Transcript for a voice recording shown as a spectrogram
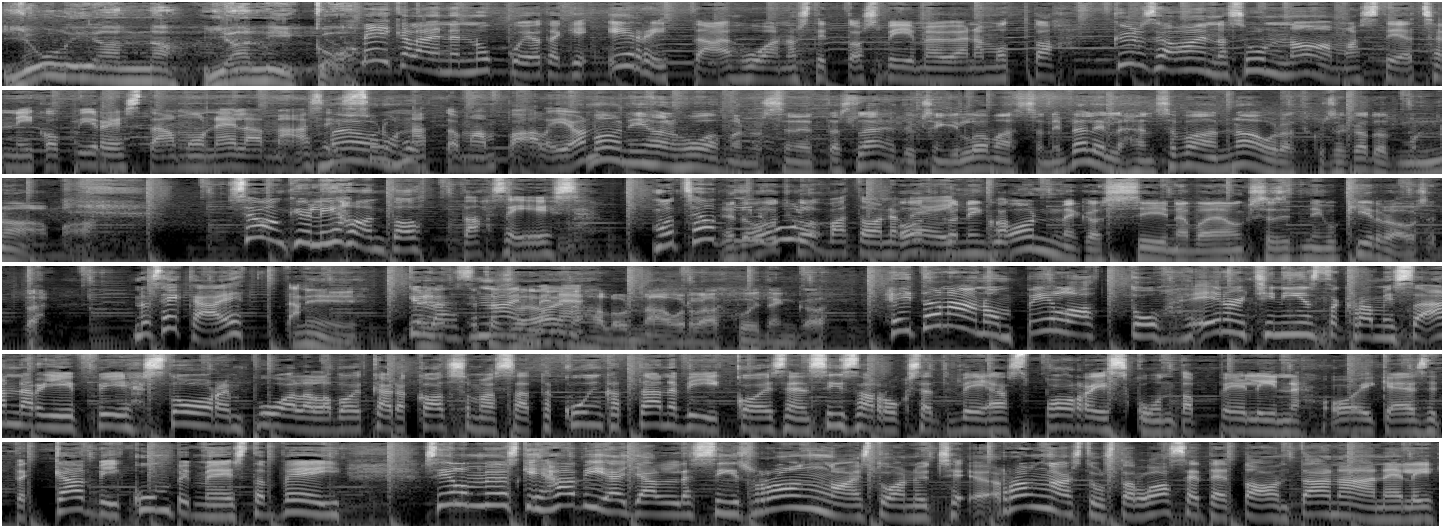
Julianna ja Niko. Meikäläinen nukkui jotenkin erittäin huonosti tos viime yönä, mutta kyllä se aina sun naamasti, että se Niko piristää mun elämää siis Mä oon hu- suunnattoman paljon. Mä oon ihan huomannut sen, että tässä lähetyksenkin lomassa, niin välillähän sä vaan naurat, kun sä katot mun naamaa. Se on kyllä ihan totta siis. Mut sä oot Et niin ootko, hulvaton ootko Veikko. niinku onnekas siinä vai onko se sit niinku kirous, että... No sekä että. Niin. Kyllähän Et- se et näin sä menee. aina halua nauraa kuitenkaan. Hei, tänään on pelattu. Energyn Instagramissa NRJFi Storen puolella voit käydä katsomassa, että kuinka tänä viikkoisen sisarukset vs pariskunta pelin oikein sitten kävi. Kumpi meistä vei. Siellä on myöskin häviäjälle siis rangaistua nyt, se- rangaistusta lasetetaan tänään, eli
